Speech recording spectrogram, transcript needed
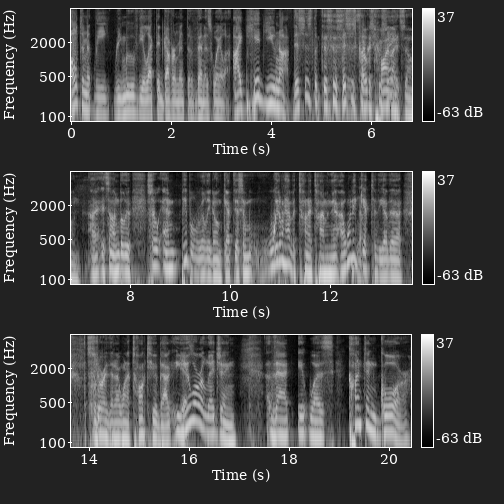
ultimately remove the elected government of Venezuela. I kid you not. This is the this is this is like a twilight crusade. zone. Uh, it's unbelievable. So, and people really don't get this, and we don't have a ton of time in there. I want to no. get to the other story that I want to talk to you about. Yes. You are alleging that it was Clinton Gore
